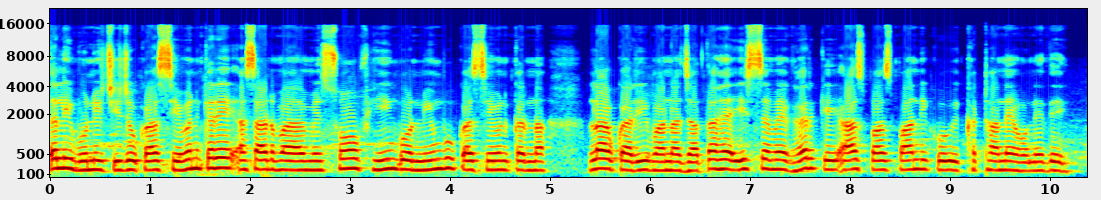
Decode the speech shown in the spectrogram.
तली भुनी चीज़ों का सेवन करें। आषाढ़ माह में सौंफ, हींग और नींबू का सेवन करना लाभकारी माना जाता है। इस समय घर के आसपास पानी को इकट्ठा न होने दें।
